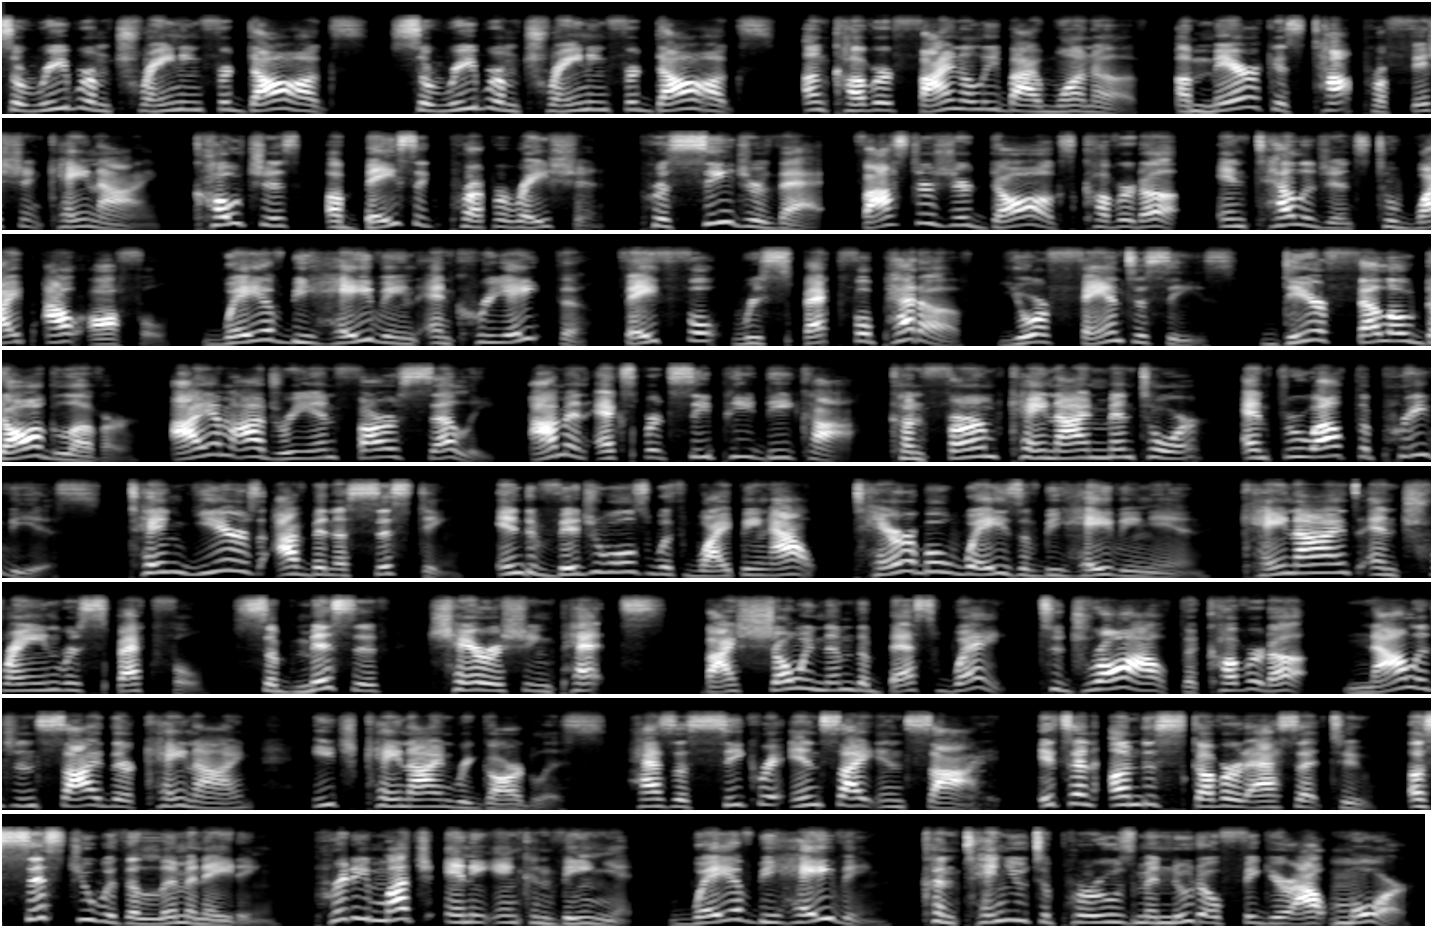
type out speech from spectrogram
Cerebrum Training for Dogs. Cerebrum Training for Dogs. Uncovered finally by one of America's top proficient canine coaches a basic preparation procedure that fosters your dog's covered up intelligence to wipe out awful way of behaving and create the faithful, respectful pet of your fantasies. Dear fellow dog lover, I am Adrienne Farricelli. I'm an expert CPDT-KA, confirmed canine mentor, and throughout the previous 10 years, I've been assisting individuals with wiping out terrible ways of behaving in canines and train respectful, submissive, cherishing pets by showing them the best way to draw out the covered up knowledge inside their canine. Each canine, regardless, has a secret insight inside. It's an undiscovered asset to assist you with eliminating pretty much any inconvenient way of behaving. Continue to peruse Menudo, figure out more.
